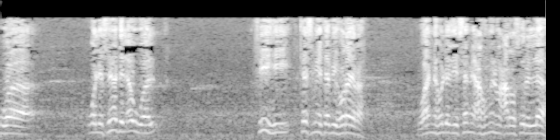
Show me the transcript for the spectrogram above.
و والإسناد الأول فيه تسمية أبي هريرة وأنه الذي سمعه منه عن رسول الله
